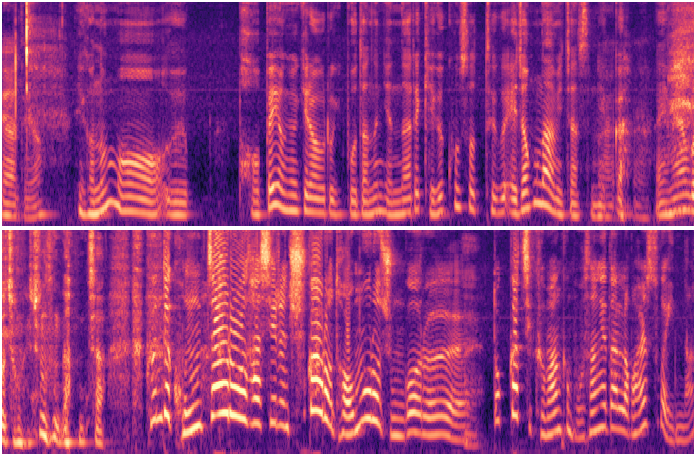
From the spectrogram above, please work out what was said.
해야 돼요? 이거는 뭐 그, 법의 영역이라고 그러기보다는 옛날에 개그 콘서트 그 애정남 있지 않습니까? 네, 애매한 거 정해주는 남자. 근데 공짜로 사실은 추가로 덤으로 준 거를 네. 똑같이 그만큼 보상해달라고 할 수가 있나?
